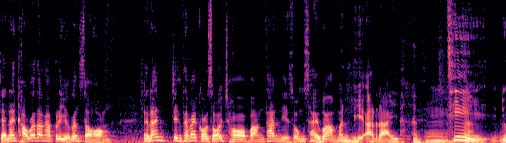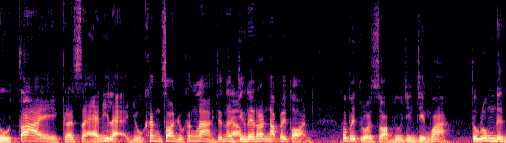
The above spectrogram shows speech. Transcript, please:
ฉะนั้นเขาก็ต้องการประโยชน์ทั้งสองฉะนั้นจึงทำให้คอสชบางท่านเนี่ยสงสัยว่ามันมีอะไรอืมที่อยู่ใต้กระแสนี่แหละ อยู่ข้างซ่อนอยู่ข้างล่าง ฉะนั้นครับ จึงได้ระงับไว้ก่อน เพื่อไปตรวจสอบดูจริง ๆ ว่าตกลงหนึ่ง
